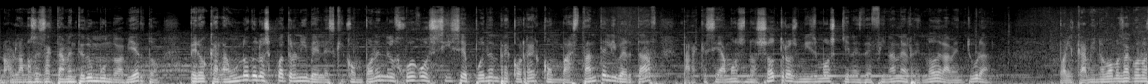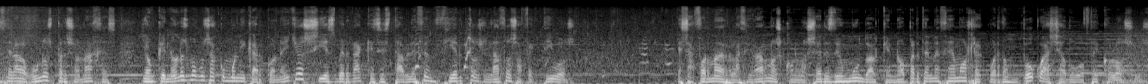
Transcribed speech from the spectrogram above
No hablamos exactamente de un mundo abierto, pero cada uno de los cuatro niveles que componen el juego sí se pueden recorrer con bastante libertad para que seamos nosotros mismos quienes definan el ritmo de la aventura. Por el camino vamos a conocer a algunos personajes, y aunque no nos vamos a comunicar con ellos, sí es verdad que se establecen ciertos lazos afectivos. Esa forma de relacionarnos con los seres de un mundo al que no pertenecemos recuerda un poco a Shadow of the Colossus.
